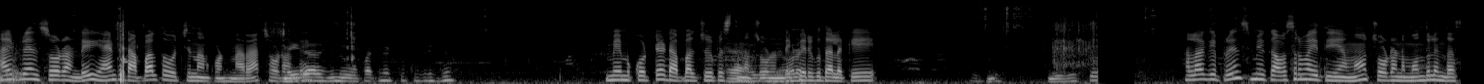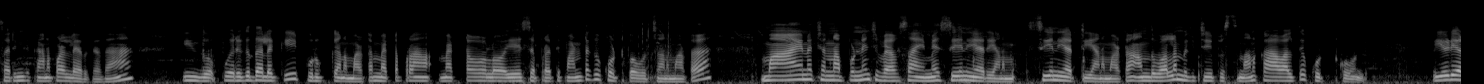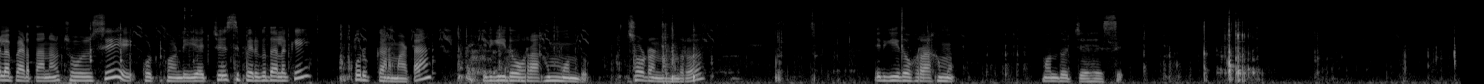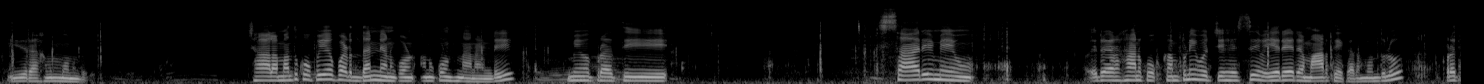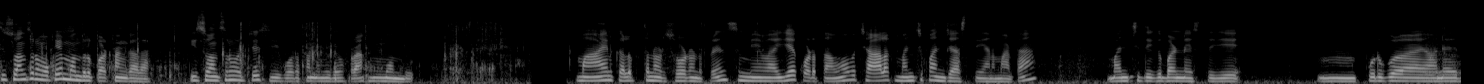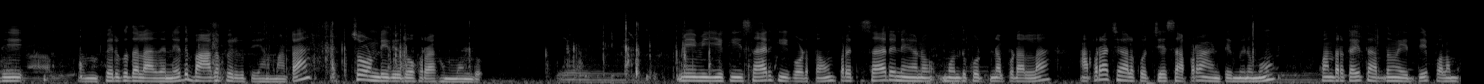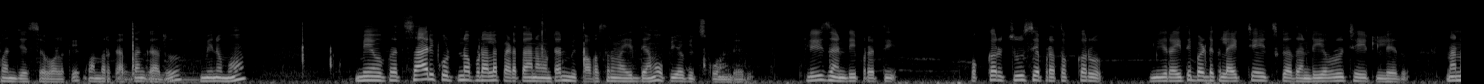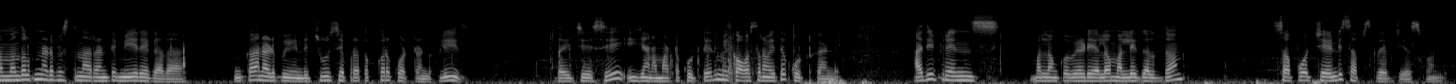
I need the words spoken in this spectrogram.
Hi friends చూడండి. ఏంటి డబ్బాలతో వచ్చింది అనుకుంటున్నారా చూడండి మేము కొట్టే డబ్బాలు చూపిస్తున్నాం చూడండి. పెరుగుదలకి. అలాగే ఫ్రెండ్స్ మీకు అవసరమైతే ఏమో చూడండి మందులు ఇందా సరిగ్గా కనపడలేదు కదా. ఇంకో పెరుగుదలకి పురుగు అనమాట మెట్ట ప్రా మెట్టలో వేసే ప్రతి పంటకు కొట్టుకోవచ్చు అనమాట మా ఆయన చిన్నప్పటి నుంచి వ్యవసాయమే సీనియర్ అన సీనియర్టీ అనమాట అందువల్ల మీకు చూపిస్తున్నాను. కావాలితే కొట్టుకోండి. వీడియోలో పెడతాను. చూసి కొట్టుకోండి. ఇది వచ్చేసి పెరుగుదలకి పురుక్ అనమాట ఇది ఇది ఒక రకం ముందు. చూడండి అందరూ. ఇది ఇది ఒక రకము ముందు వచ్చేసేసి. ఇది రకం ముందు. చాలామందికి ఉపయోగపడుద్దని నేను అనుకు అనుకుంటున్నానండి. మేము ప్రతి సారి మేము రకానికి ఒక కంపెనీ వచ్చేసి వేరే వేరే మారుతాయి కదా మందులు. ప్రతి సంవత్సరం ఒకే మందులు కొట్టం కదా. ఈ సంవత్సరం వచ్చేసి ఇవి కొడతాను ఇది ఒక రకం మందు. మా ఆయన కలుపుతున్నాడు చూడండి ఫ్రెండ్స్. మేము అయ్యే కొడతాము. చాలా మంచి పని చేస్తాయి అనమాట మంచి దిగుబడిని ఇస్తాయి. పురుగు అనేది పెరుగుదల అనేది బాగా పెరుగుతాయి అన్నమాట. చూడండి ఇది ఒక రకం ముందు. మేము ఈసారికి కొడతాం ప్రతిసారి నేను మందు కొట్టినప్పుడల్లా అపరాచాలకు వచ్చేసి అపరా అంటే మినుము. కొందరికైతే అర్థమైద్ది. పొలం పని చేసే వాళ్ళకి కొందరికి అర్థం కాదు. మినుము. మేము ప్రతిసారి కొట్టినప్పుడల్లా పెడతానే ఉంటాను. మీకు అవసరం అయిద్దేమో ఉపయోగించుకోండి అది. ప్లీజ్ అండి ప్రతి ఒక్కరు చూసే ప్రతి ఒక్కరు. మీరైతే బిడ్డకి లైక్ చేయొచ్చు కదండి. ఎవరూ చేయట్లేదు. నన్ను ముందలకు నడిపిస్తున్నారంటే మీరే కదా. ఇంకా నడిపియండి. చూసే ప్రతి ఒక్కరు కొట్టండి. ప్లీజ్. దయచేసి ఈ అనమాట కొట్టేది మీకు అవసరమైతే కొట్టుకోండి. అది ఫ్రెండ్స్ మళ్ళీ ఇంకో వీడియోలో మళ్ళీ కలుద్దాం. సపోర్ట్ చేయండి సబ్స్క్రైబ్ చేసుకోండి.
